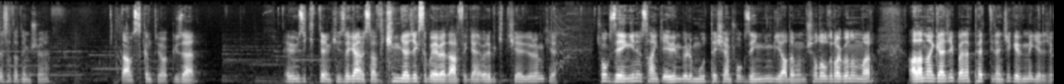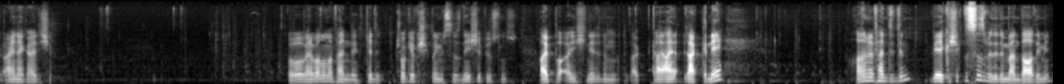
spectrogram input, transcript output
esat atayım şöyle. Tamam sıkıntı yok güzel. Evimizi kilitlerim kimse gelmesin artık. Kim gelecekse bu eve artık yani öyle bir kit- şey diyorum ki. Çok zenginim sanki evim böyle muhteşem çok zengin bir adamım. Shadow Dragon'um var. Adamlar gelecek bana pet dilenecek evime gelecek. Aynen kardeşim. Oo merhaba hanımefendi. Kedi çok yakışıklıymışsınız. Ne iş yapıyorsunuz? Ay, ay ne dedim? Dakika, bir dakika ne? Hanımefendi dedim ve yakışıklısınız mı dedim ben daha demin.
